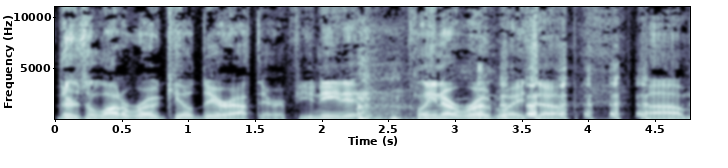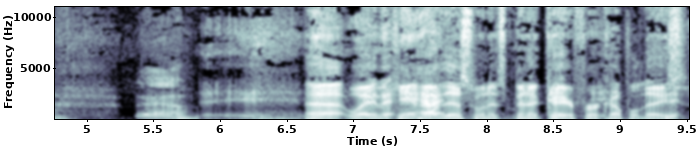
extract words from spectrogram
there's a lot of roadkill deer out there. If you need it, clean our roadways up. Um, yeah. uh, wait, we can't have I- this one. It's been okay it- for a couple of days. it-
